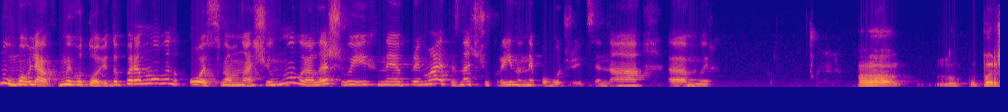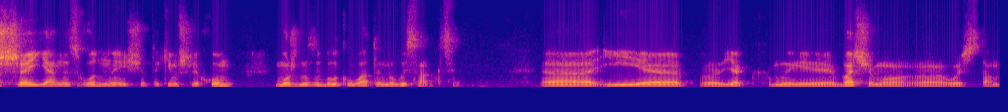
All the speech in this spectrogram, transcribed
Ну, мовляв, ми готові до перемовин. Ось вам наші умови, але ж ви їх не приймаєте. Значить, Україна не погоджується на е, мир. А, ну, по-перше, я не згодний, що таким шляхом можна заблокувати нові санкції. Е, і е, як ми бачимо, е, ось там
